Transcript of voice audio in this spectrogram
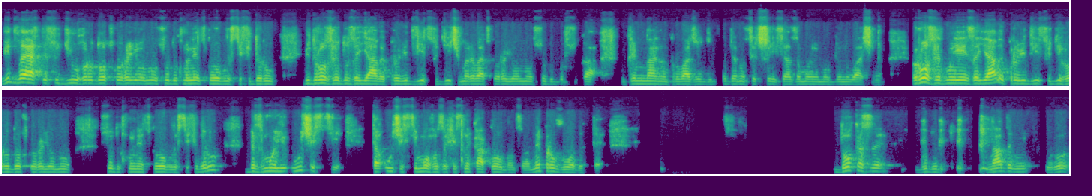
Відвести суддю Городоцького районного суду Хмельницької області Фідорук від розгляду заяви про відвід судді Чемеревецького районного суду Борсука у кримінальному провадженні 1160 за моїм обвинуваченням. Розгляд моєї заяви про відвід судді Городоцького районного суду Хмельницької області Федорук без моєї участі та участі мого захисника Колбанцева не проводити. Докази будуть надані у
